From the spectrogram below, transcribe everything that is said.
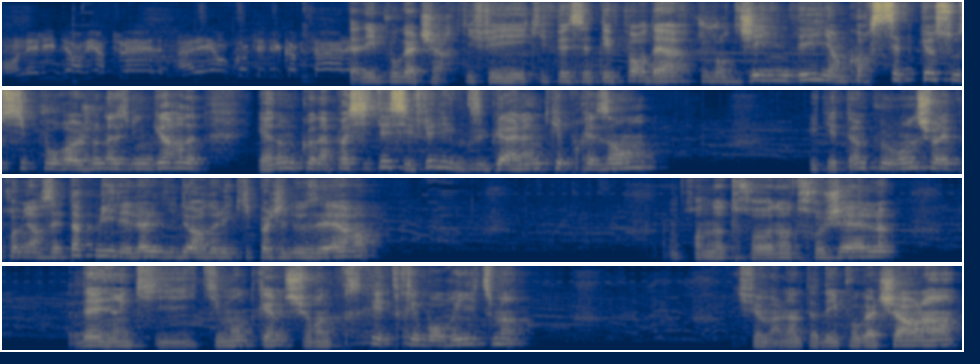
On est leader virtuel. Allez, on continue comme ça. allez. Tadej Pogacar qui fait, qui fait cet effort derrière. Toujours Jay Hindley. Il y a encore Sepkus aussi pour euh, Jonas Vingard. Et un homme qu'on n'a pas cité, c'est Félix Gall hein, qui est présent. Et qui est un peu loin sur les premières étapes. Mais il est là, le leader de l'équipe AG2R. On prend notre, notre gel. Tadej hein, qui, qui monte quand même sur un très très beau rythme. Il fait mal, hein, Tadej Pogacar là.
